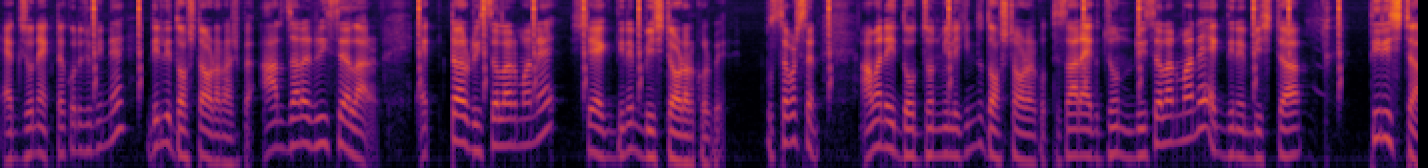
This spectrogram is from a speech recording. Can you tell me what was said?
একজন একটা করে যদি নেয় ডেলি দশটা অর্ডার আসবে। আর যারা রিসেলার একটা রিসেলার মানে সে একদিনে বিশটা অর্ডার করবে। বুঝতে পারছেন? আমার এই দশজন মিলে কিন্তু দশটা অর্ডার করতেছে। আর একজন রিসেলার মানে একদিনে বিশটা, তিরিশটা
